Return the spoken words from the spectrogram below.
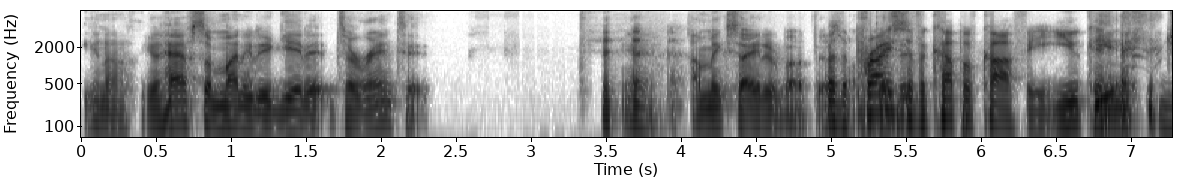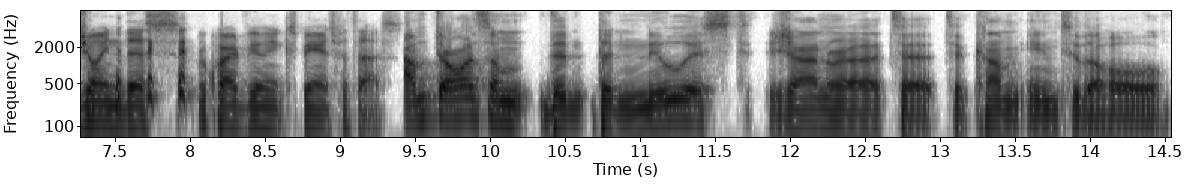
you know you'll have some money to get it to rent it. Yeah, I'm excited about this. For the one. price 'Cause it- of a cup of coffee, you can Yeah. join this required viewing experience with us. I'm throwing some the the newest genre to to come into the whole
